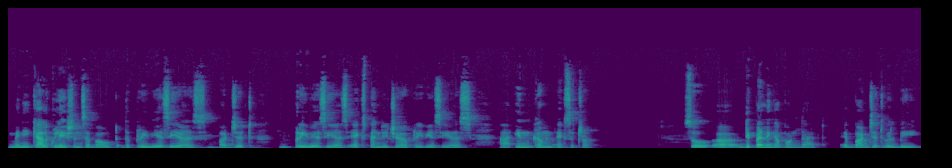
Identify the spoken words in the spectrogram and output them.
many calculations about the previous year's budget, previous year's expenditure, previous year's uh, income, etc. So uh, depending upon that, a budget will be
